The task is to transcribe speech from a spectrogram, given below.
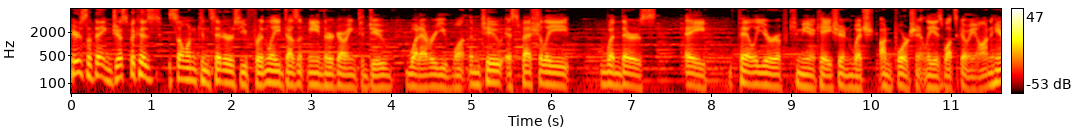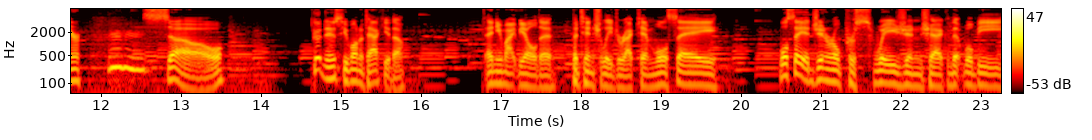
Here's the thing just because someone considers you friendly doesn't mean they're going to do whatever you want them to, especially when there's a failure of communication, which unfortunately is what's going on here. So, good news, he won't attack you though. And you might be able to potentially direct him. We'll say we'll say a general persuasion check that will be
